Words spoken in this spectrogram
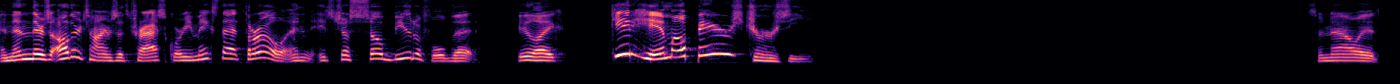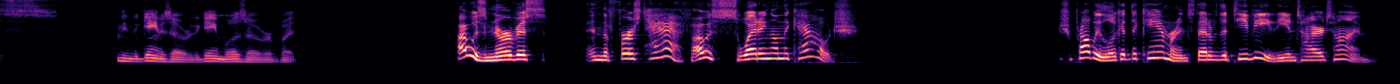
And then there's other times with Trask where he makes that throw and it's just so beautiful that you're like, get him a Bears jersey. So now it's I mean the game is over. The game was over, but I was nervous in the first half. I was sweating on the couch. Should probably look at the camera instead of the TV the entire time.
